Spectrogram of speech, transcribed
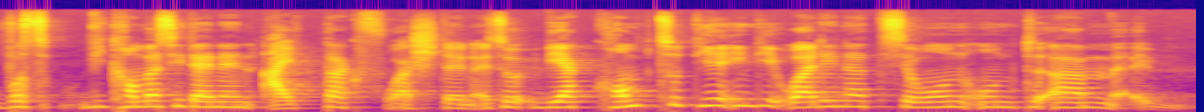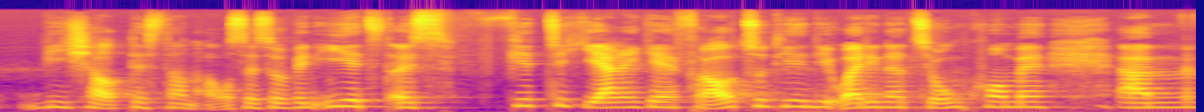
Was, wie kann man sich deinen Alltag vorstellen? Also wer kommt zu dir in die Ordination und ähm, wie schaut das dann aus? Also wenn ich jetzt als 40-jährige Frau zu dir in die Ordination komme, ähm,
